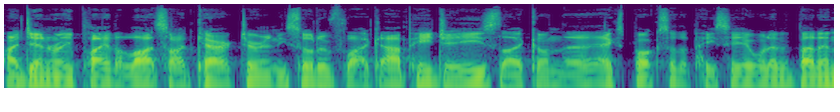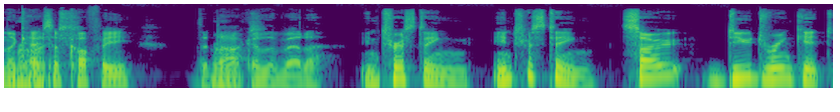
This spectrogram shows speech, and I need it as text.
I generally play the light side character in any sort of like RPGs, like on the Xbox or the PC or whatever. But in the case of coffee, the darker Right. the better. Interesting, interesting. So, do you drink it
